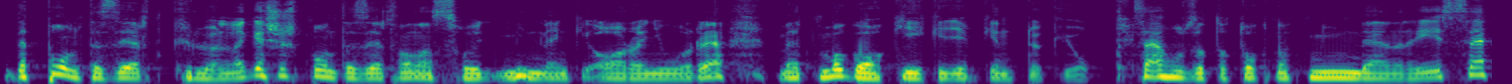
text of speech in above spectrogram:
de pont ezért különleges, és pont ezért van az, hogy mindenki arra nyúl rá, mert maga a kék egyébként tök jó. Száhúzatatoknak minden része,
